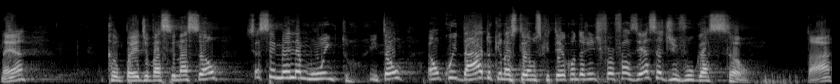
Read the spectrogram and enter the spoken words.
Né? Campanha de vacinação se assemelha muito. Então, é um cuidado que nós temos que ter quando a gente for fazer essa divulgação. Tá?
